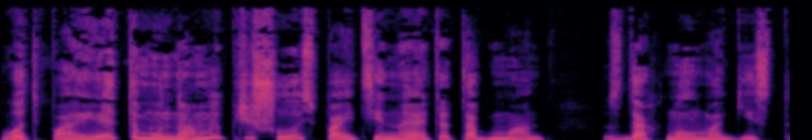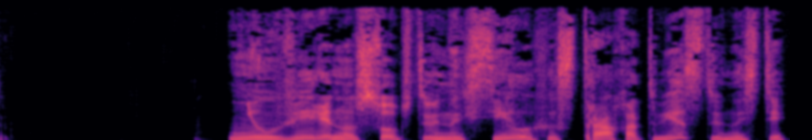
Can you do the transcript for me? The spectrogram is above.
вот поэтому нам и пришлось пойти на этот обман, вздохнул магистр. Не уверена в собственных силах и страх ответственности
